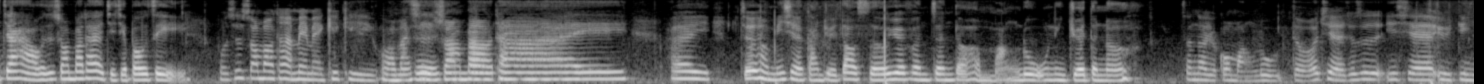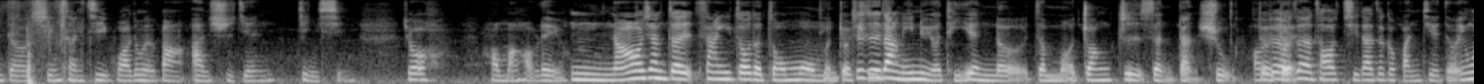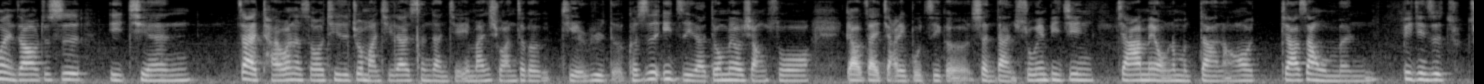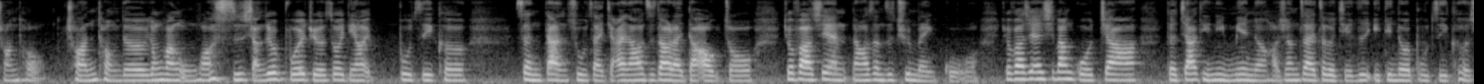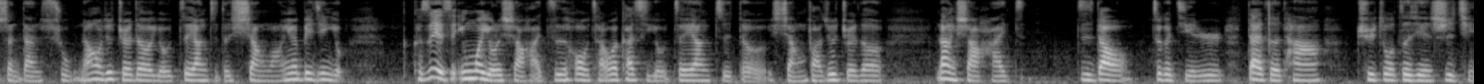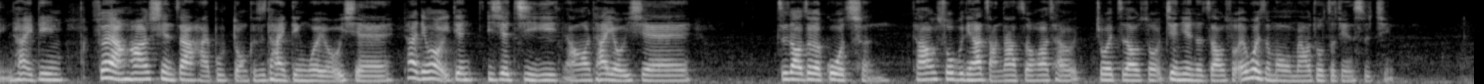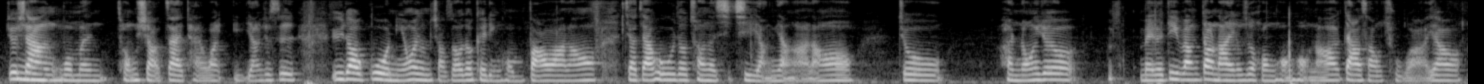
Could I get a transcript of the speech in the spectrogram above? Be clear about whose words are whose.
Speaker 1: 大家好，我是双胞胎的姐姐 Bozy，
Speaker 2: 我是双胞胎的妹妹 Kiki，
Speaker 1: 我们是双胞胎。哎，就很明显的感觉到十二月份真的很忙碌，你觉得呢？
Speaker 2: 真的有够忙碌的，而且就是一些预定的行程计划都没有办法按时间进行，就好忙好累哦。
Speaker 1: 嗯，然后像这上一周的周末，我们就就是让你女儿体验了怎么装置圣诞树。
Speaker 2: 哦，对，我真的超期待这个环节的，因为你知道，就是以前。在台湾的时候，其实就蛮期待圣诞节，也蛮喜欢这个节日的。可是，一直以来都没有想说要在家里布置一个圣诞树，因为毕竟家没有那么大，然后加上我们毕竟是传统传统的东方文化思想，就不会觉得说一定要布置一棵。圣诞树在家，然后直到来到澳洲，就发现，然后甚至去美国，就发现西方国家的家庭里面呢，好像在这个节日一定都会布置一棵圣诞树。然后我就觉得有这样子的向往，因为毕竟有，可是也是因为有了小孩之后，才会开始有这样子的想法，就觉得让小孩子知道这个节日，带着他。去做这件事情，他一定虽然他现在还不懂，可是他一定会有一些，他一定会有一点一些记忆，然后他有一些知道这个过程，他说不定他长大之后，他才会就会知道说，渐渐的知道说，哎，为什么我们要做这件事情？就像我们从小在台湾一样，就是遇到过年，为什么小时候都可以领红包啊？然后家家户户都穿的喜气洋洋啊，然后就很容易就。每个地方到哪里都是红红红，然后大扫除啊，要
